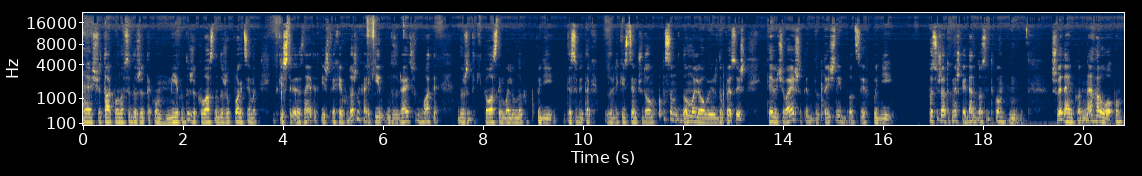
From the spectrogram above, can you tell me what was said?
е, що так, воно все дуже таку міру, дуже класно, дуже порціями. І такі знаєте, такі штрихи художника, які дозволяють сформувати дуже такий класний малюнок події. Ти собі так завдяки цим чудовим описом домальовуєш, дописуєш, ти відчуваєш, що ти дотичний до цих подій. По сюжету книжка йде досить тако швиденько, не галопом.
